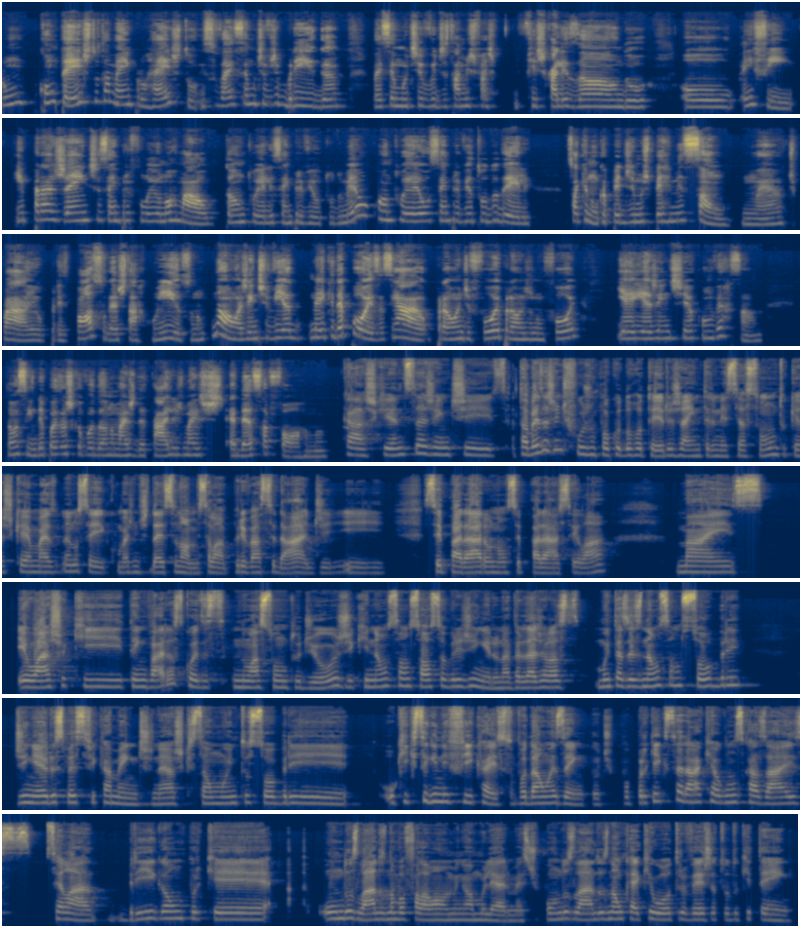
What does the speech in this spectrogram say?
um contexto também, para o resto, isso vai ser motivo de briga, vai ser motivo de estar me fiscalizando, ou enfim. E para a gente sempre fluiu normal, tanto ele sempre viu tudo meu, quanto eu sempre vi tudo dele. Só que nunca pedimos permissão, né? Tipo, ah, eu posso gastar com isso? Não, a gente via meio que depois, assim, ah, para onde foi, para onde não foi, e aí a gente ia conversando. Então, assim, depois acho que eu vou dando mais detalhes, mas é dessa forma. Cá, acho que antes da gente. Talvez a gente fuja um pouco do roteiro e já entre nesse assunto, que acho que é mais. Eu não sei como a gente dá esse nome, sei lá, privacidade e separar ou não separar, sei lá. Mas eu acho que tem várias coisas no assunto de hoje que não são só sobre dinheiro. Na verdade, elas muitas vezes não são sobre dinheiro especificamente, né? Acho que são muito sobre o que, que significa isso? Vou dar um exemplo. Tipo, por que, que será que alguns casais, sei lá, brigam porque um dos lados, não vou falar homem ou uma mulher, mas tipo, um dos lados não quer que o outro veja tudo que tem.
